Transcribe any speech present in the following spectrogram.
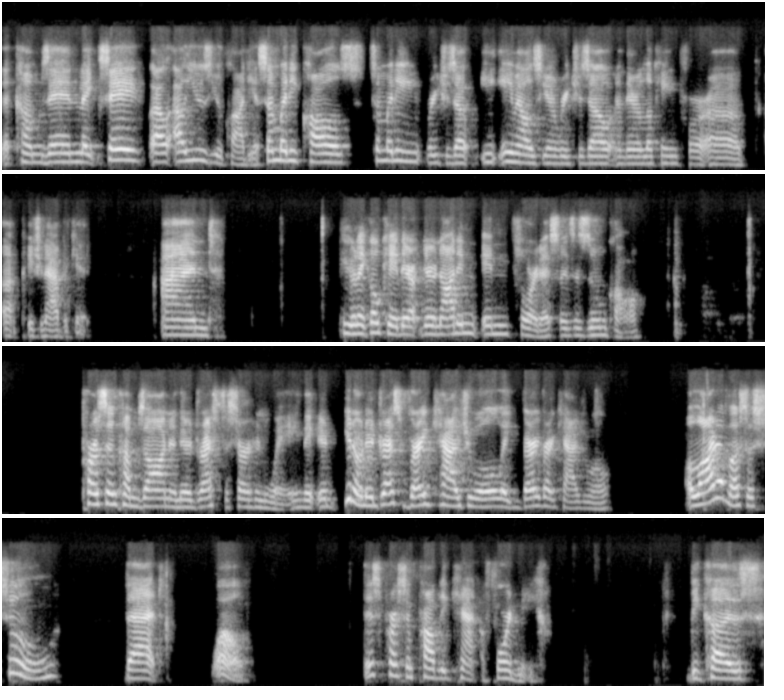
that comes in, like, say, I'll, I'll use you, Claudia. Somebody calls, somebody reaches out, e- emails you and reaches out, and they're looking for a, a patient advocate. And you're like, okay, they're they're not in, in Florida, so it's a Zoom call. Person comes on and they're dressed a certain way. They, you know, they're dressed very casual, like very, very casual. A lot of us assume that, whoa, this person probably can't afford me. Because,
